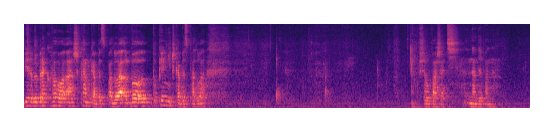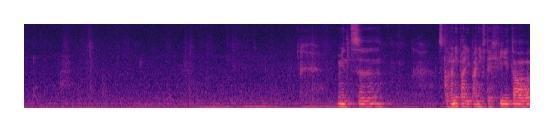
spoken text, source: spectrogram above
Wiele by brakowało, a szklanka by spadła, albo popielniczka by spadła. Muszę uważać na dywan. Więc y, skoro nie pali pani w tej chwili, to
